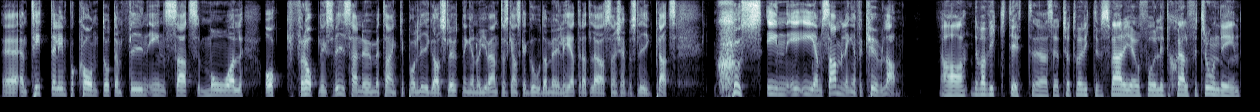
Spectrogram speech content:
Eh, en titel in på kontot, en fin insats, mål och förhoppningsvis här nu med tanke på ligavslutningen och Juventus ganska goda möjligheter att lösa en Champions League-plats. Skjuts in i EM-samlingen för Kulan. Ja, det var viktigt. Alltså jag tror att det var viktigt för Sverige att få lite självförtroende in.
